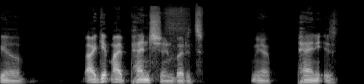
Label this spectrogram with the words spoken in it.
you know, I get my pension, but it's, you know, penny is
